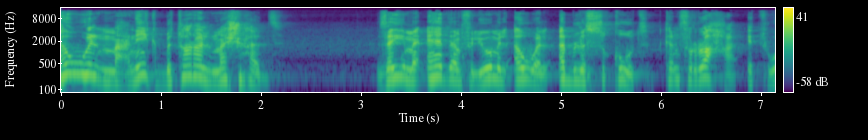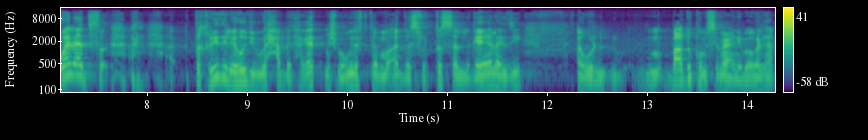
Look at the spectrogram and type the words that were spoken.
أول ما عينيك بترى المشهد زي ما آدم في اليوم الأول قبل السقوط كان في الراحة اتولد في التقليد اليهودي بيقول حبة حاجات مش موجودة في الكتاب المقدس في القصة اللي جاية لك دي أو بعضكم سمعني بقولها.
